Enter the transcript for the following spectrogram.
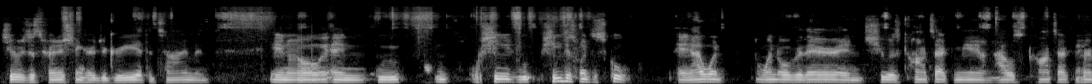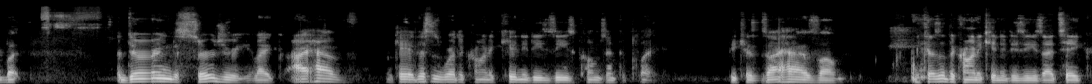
she was just finishing her degree at the time, and you know, and she she just went to school, and I went went over there, and she was contacting me, and I was contacting her. But during the surgery, like I have, okay, this is where the chronic kidney disease comes into play, because I have, um, because of the chronic kidney disease, I take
